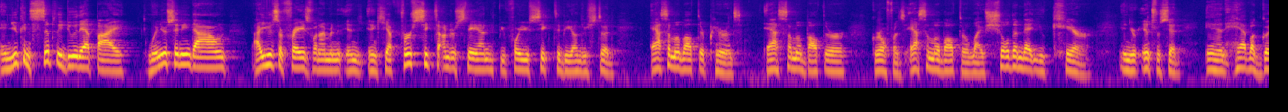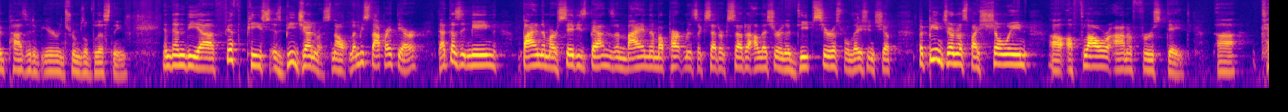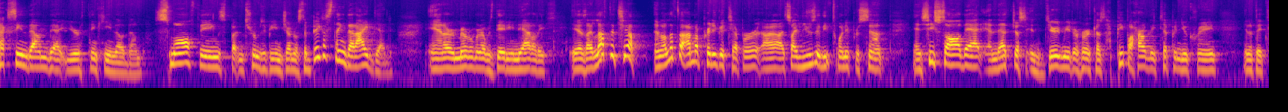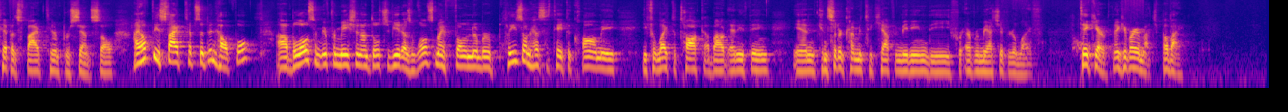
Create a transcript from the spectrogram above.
And you can simply do that by when you're sitting down. I use a phrase when I'm in, in, in Kiev first seek to understand before you seek to be understood. Ask them about their parents, ask them about their girlfriends, ask them about their life. Show them that you care and you're interested and have a good positive ear in terms of listening. And then the uh, fifth piece is be generous. Now, let me stop right there. That doesn't mean buying them Mercedes Benz and buying them apartments, et cetera, et cetera, unless you're in a deep, serious relationship. But being generous by showing uh, a flower on a first date, uh, texting them that you're thinking of them. Small things, but in terms of being generous. The biggest thing that I did, and I remember when I was dating Natalie, is I left a tip. And I left, a, I'm a pretty good tipper, uh, so I usually leave 20%. And she saw that, and that just endeared me to her because people hardly tip in Ukraine and if they tip, it's 5 10%. So I hope these five tips have been helpful. Uh, below some information on Dolce Vita as well as my phone number. Please don't hesitate to call me if you'd like to talk about anything and consider coming to Cafe Meeting, the forever match of your life. Take care. Thank you very much. Bye bye.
